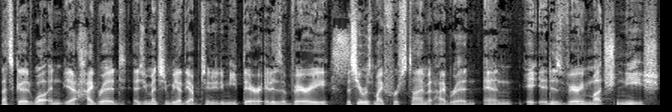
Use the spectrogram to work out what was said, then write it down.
that's good. Well, and yeah, hybrid, as you mentioned, we had the opportunity to meet there. It is a very, this year was my first time at hybrid and it, it is very much niche,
